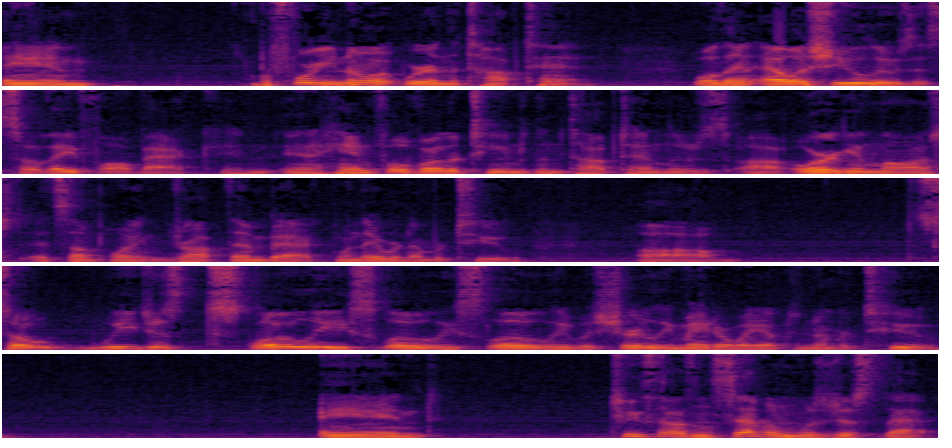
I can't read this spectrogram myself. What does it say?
and before you know it, we're in the top ten. Well, then LSU loses, so they fall back, and, and a handful of other teams in the top ten lose. Uh, Oregon lost at some point, dropped them back when they were number two. Um, so we just slowly, slowly, slowly, but surely made our way up to number two. And 2007 was just that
